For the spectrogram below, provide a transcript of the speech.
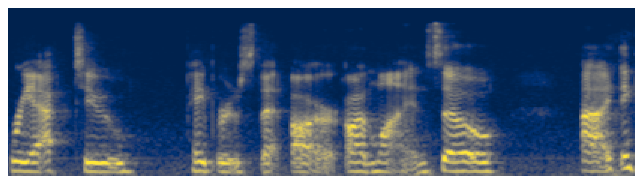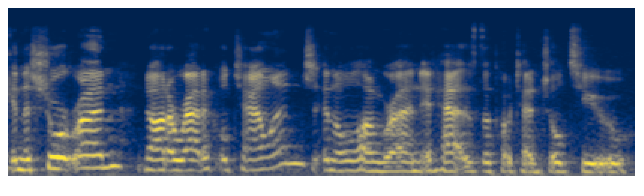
react to papers that are online. So uh, I think in the short run, not a radical challenge. In the long run, it has the potential to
